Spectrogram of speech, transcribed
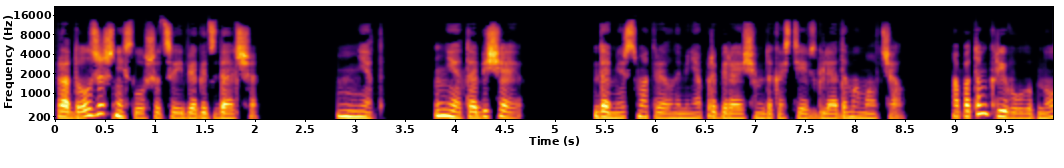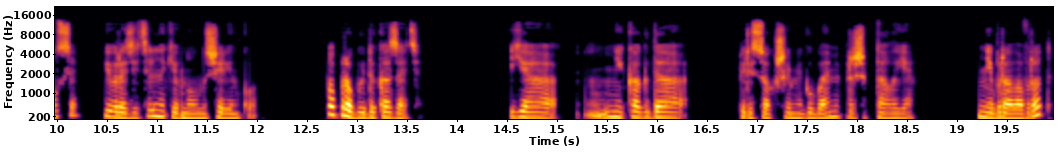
Продолжишь не слушаться и бегать дальше? Нет, «Нет, обещаю». Дамир смотрел на меня пробирающим до костей взглядом и молчал. А потом криво улыбнулся и выразительно кивнул на ширинку. «Попробуй доказать». «Я никогда...» — пересохшими губами прошептала я. «Не брала в рот?»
